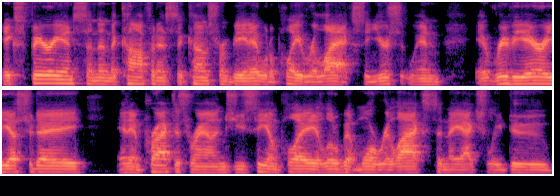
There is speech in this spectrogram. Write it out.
experience and then the confidence that comes from being able to play relaxed. And you're when at Riviera yesterday and in practice rounds, you see them play a little bit more relaxed than they actually do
